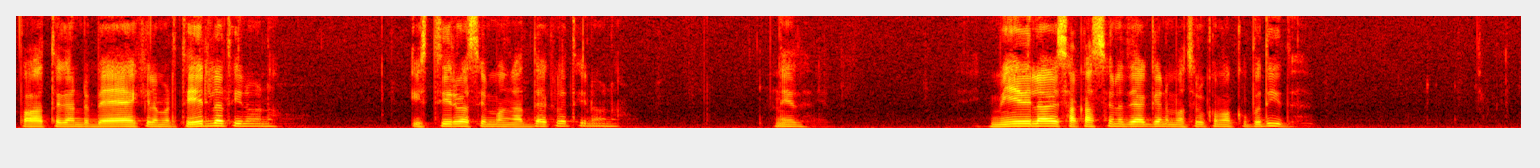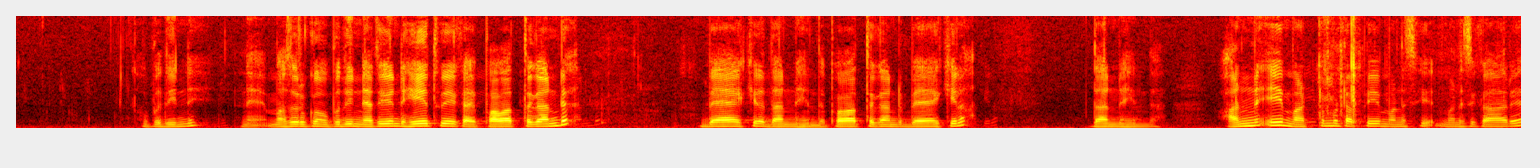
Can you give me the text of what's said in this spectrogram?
පාත්ත ගණඩ බෑ කියලමට තේරලා තියෙනවන ස්තීර වසෙන් මං අත්දැකල තියෙනවන නේද? මේ වෙලා සකස් වෙන දෙයක් ගැන මසුරුකමක් උපදීද? උපදින්නේ නෑ. මසුරුකම උපදින් නැතිවෙන්ට හේතුව එකයි පවත්ත ගණ්ඩ බෑ කියල දන්න හිද පවත්ත ගණඩ බෑ කියලා දන්න හින්ද. අන්න ඒ මට්ටමට අපේ මනසිකාරය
